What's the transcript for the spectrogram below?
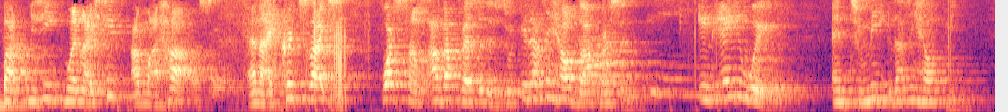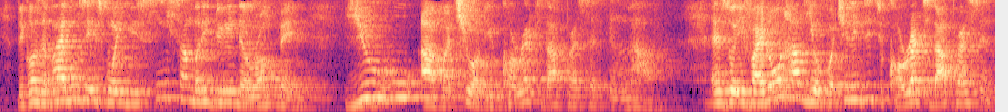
But you see, when I sit at my house and I criticize what some other person is doing, it doesn't help that person in any way. And to me, it doesn't help me. Because the Bible says when you see somebody doing the wrong thing, you who are mature, you correct that person in love. And so if I don't have the opportunity to correct that person,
